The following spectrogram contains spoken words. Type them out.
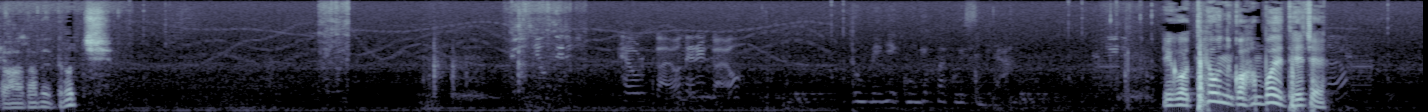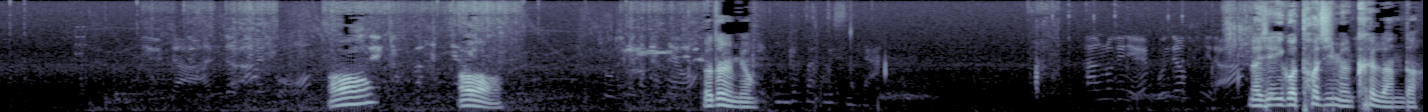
자, 다들 들었지. 이거 태우는 거 한 번에 되지? 어? 어. 여덟 명. 나 이제 이거 터지면 큰일 난다.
